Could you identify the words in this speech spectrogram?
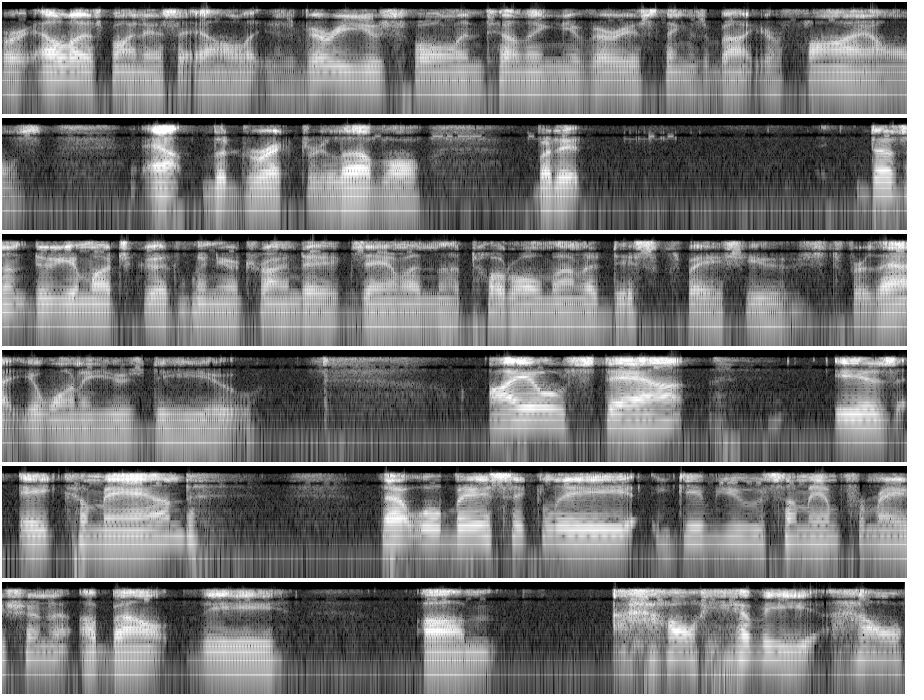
or ls minus l is very useful in telling you various things about your files at the directory level, but it doesn't do you much good when you're trying to examine the total amount of disk space used. For that, you want to use du. iostat is a command that will basically give you some information about the um, how heavy, how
